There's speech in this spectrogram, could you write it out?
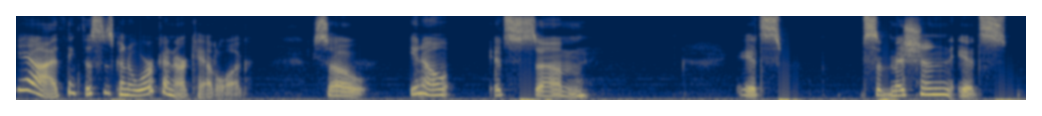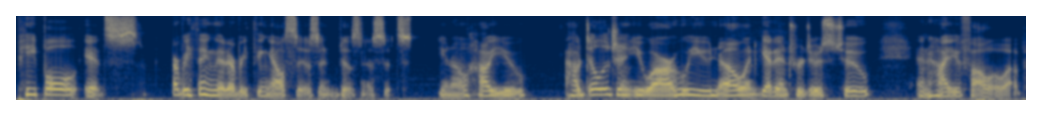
Yeah, I think this is going to work in our catalog. So, you know, it's um, it's submission, it's people, it's everything that everything else is in business. It's you know how you how diligent you are, who you know and get introduced to, and how you follow up.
